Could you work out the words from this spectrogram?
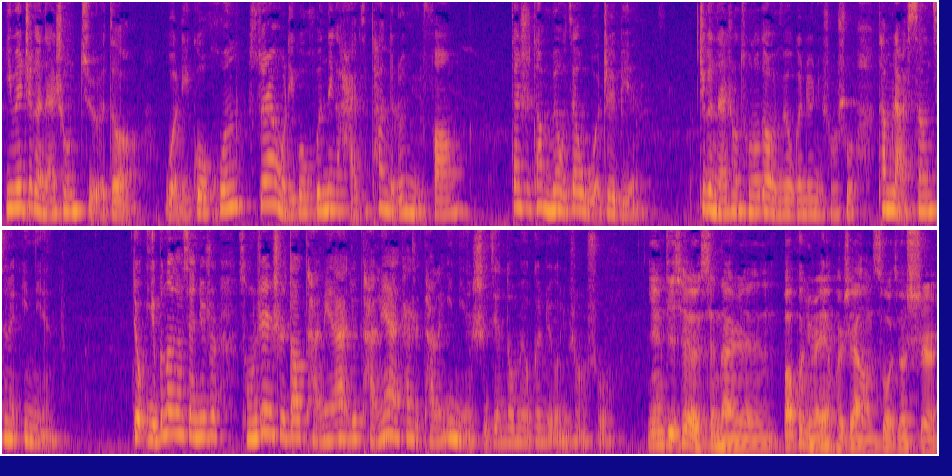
因为这个男生觉得我离过婚，虽然我离过婚，那个孩子判给了女方，但是他没有在我这边。这个男生从头到尾没有跟这个女生说，他们俩相亲了一年，就也不能叫相亲，就是从认识到谈恋爱，就谈恋爱开始谈了一年时间都没有跟这个女生说。因为的确有些男人，包括女人也会这样做，就是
